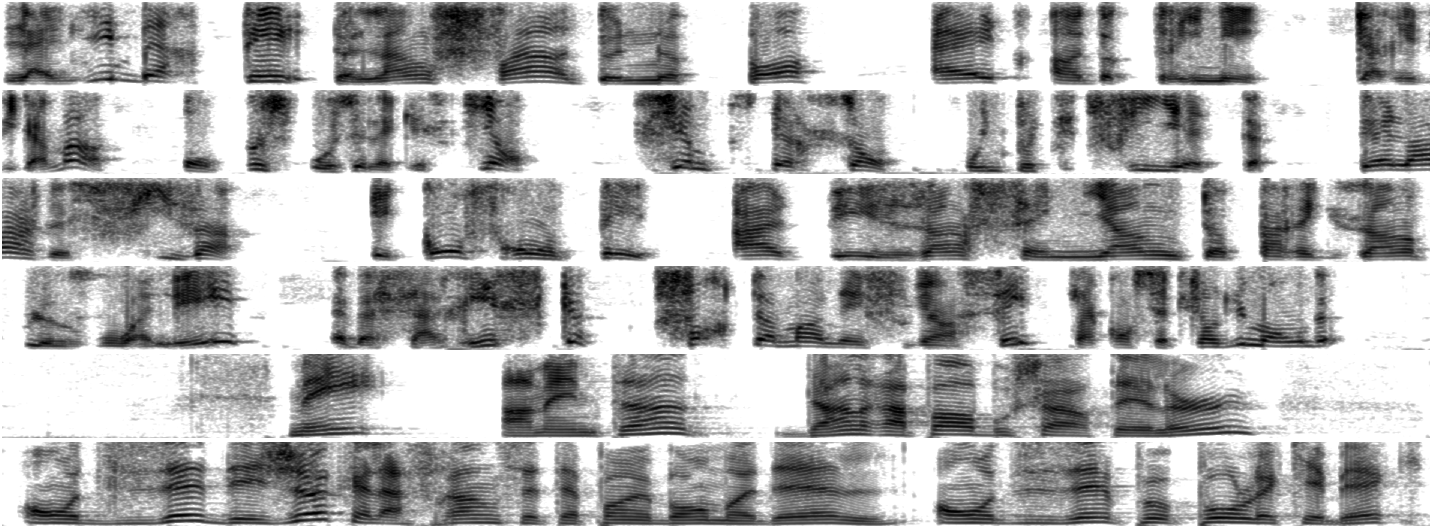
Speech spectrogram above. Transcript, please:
La liberté de l'enfant de ne pas être endoctriné. Car évidemment, on peut se poser la question, si un petit garçon ou une petite fillette, dès l'âge de 6 ans, est confronté à des enseignantes, par exemple, voilées, eh bien, ça risque fortement d'influencer sa conception du monde. Mais en même temps, dans le rapport Bouchard-Taylor, on disait déjà que la France n'était pas un bon modèle. On disait pour le Québec,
